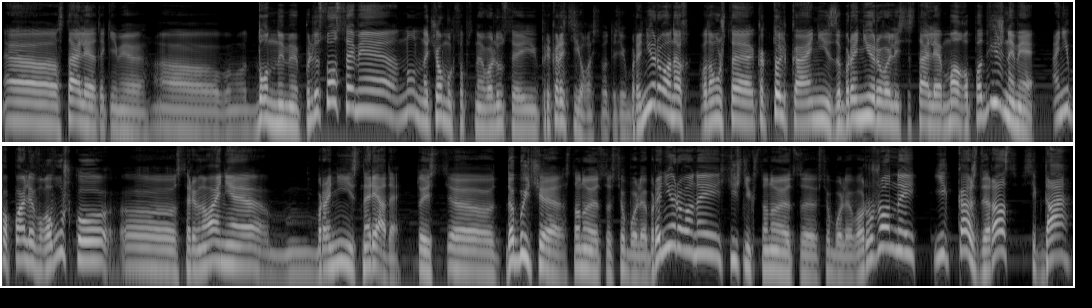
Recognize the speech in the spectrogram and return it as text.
э, стали такими э, донными пылесосами, ну, на чем их, собственно, эволюция и прекратилась, вот этих бронированных, потому что как только они забронировались и стали малоподвижными, они попали в ловушку э, соревнования брони и снаряда. То есть э, добыча становится все более бронированной, хищник становится все более вооруженный, и каждый раз всегда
